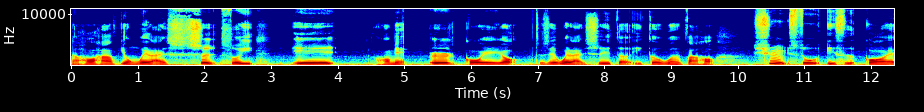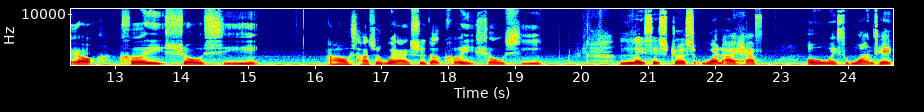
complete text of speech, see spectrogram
然后它用未来式，所以一后面日过也有，就是未来式的一个文法哈。虚苏意思过也有可以休息。然后它是未来式的，可以休息。This is just what I have always wanted。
